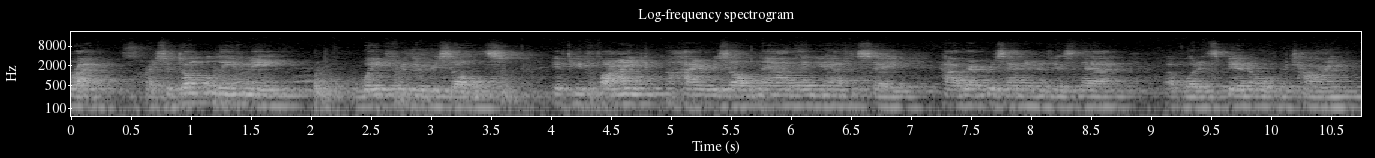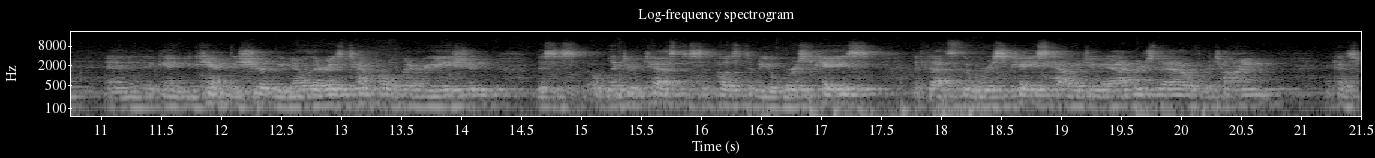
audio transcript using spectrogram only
Right, right, so don't believe me, wait for the results. If you find a high result now, then you have to say, how representative is that of what it's been over time? And again, you can't be sure, we know there is temporal variation. This is, a winter test is supposed to be a worst case. If that's the worst case, how would you average that over time? Because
